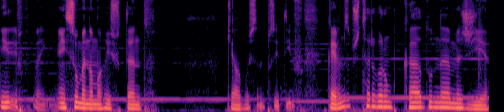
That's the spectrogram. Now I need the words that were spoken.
E, bem, em suma, não me arrisco tanto. Que é algo bastante positivo. Ok, vamos apostar agora um bocado na magia.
